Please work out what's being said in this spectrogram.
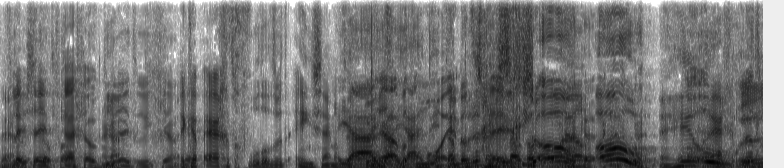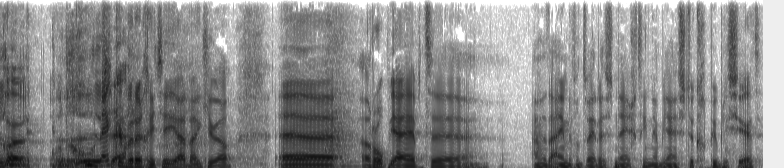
Ja. Vlees eten krijg je ook die Ja. retoriek, ja. Ik heb erg het gevoel dat we het eens zijn op Ja, dit punt. Ja, wat mooi. En dat is ook Zo, maken. oh! Heel Oh, erg Rutger. Wat goed, Lekker zeg. bruggetje, ja, dankjewel. Eh Rob, jij hebt eh, aan het einde van 2019 heb jij een stuk gepubliceerd.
